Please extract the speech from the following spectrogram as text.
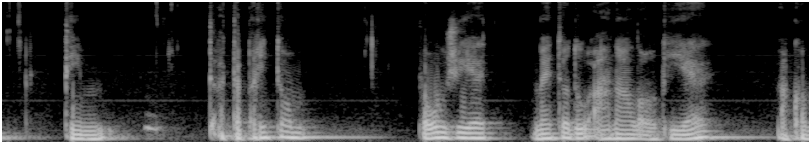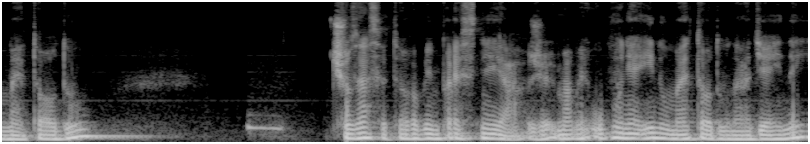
tým, a tá pritom použije metódu analógie ako metódu, čo zase to robím presne ja, že máme úplne inú metódu na dejiny,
